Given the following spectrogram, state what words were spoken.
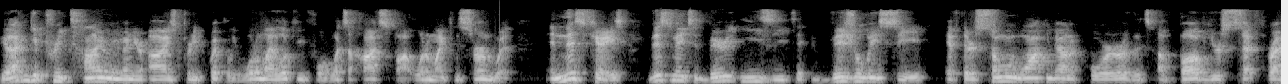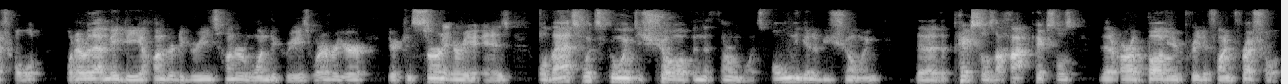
you know, that can get pretty tiring on your eyes pretty quickly. What am I looking for? What's a hot spot? What am I concerned with? In this case, this makes it very easy to visually see if there's someone walking down a corridor that's above your set threshold, whatever that may be, 100 degrees, 101 degrees, whatever your, your concern area is, well, that's what's going to show up in the thermal. It's only going to be showing the, the pixels, the hot pixels that are above your predefined threshold.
